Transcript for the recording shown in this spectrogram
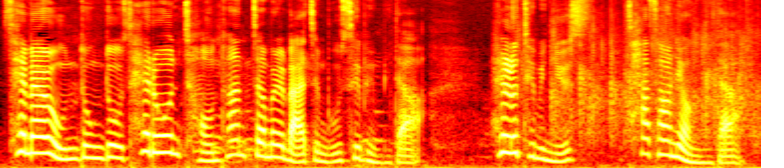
새마을 운동도 새로운 전환점을 맞은 모습입니다. 헬로티비 뉴스 차선영입니다.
